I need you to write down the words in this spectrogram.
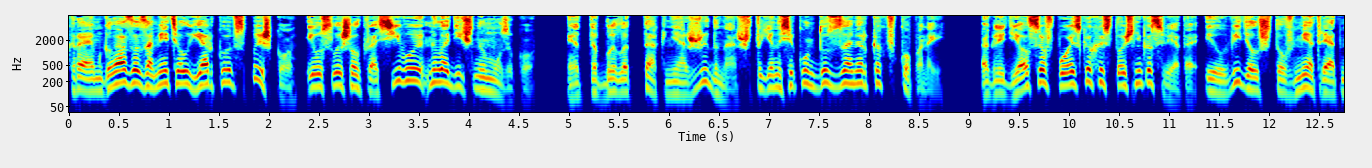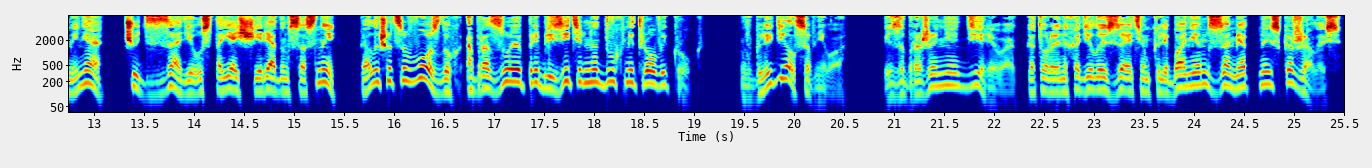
краем глаза заметил яркую вспышку и услышал красивую мелодичную музыку. Это было так неожиданно, что я на секунду замер как вкопанный. Огляделся в поисках источника света и увидел, что в метре от меня, чуть сзади у стоящей рядом сосны, колышется воздух, образуя приблизительно двухметровый круг. Вгляделся в него. Изображение дерева, которое находилось за этим колебанием, заметно искажалось.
